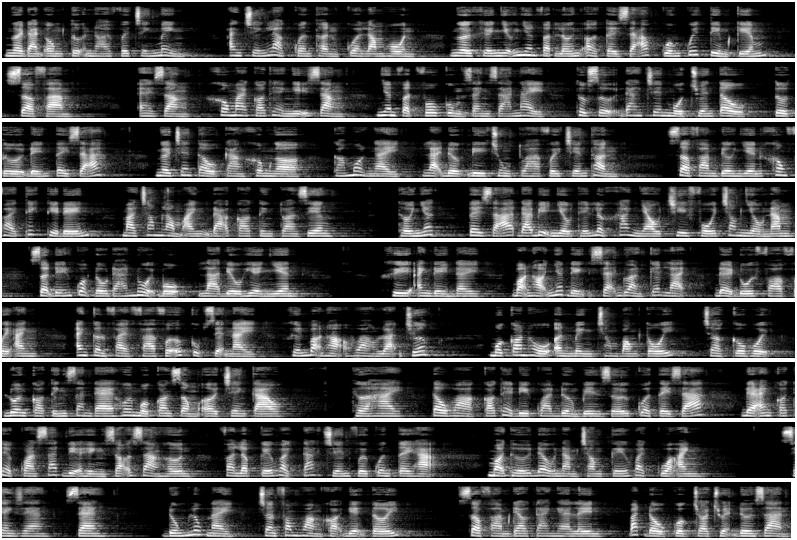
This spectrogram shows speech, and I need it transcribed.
Người đàn ông tự nói với chính mình, anh chính là quân thần của Long Hồn, người khiến những nhân vật lớn ở Tây Giã cuống quýt tìm kiếm, sở phàm. E rằng không ai có thể nghĩ rằng nhân vật vô cùng danh giá này thực sự đang trên một chuyến tàu từ từ đến Tây Giã. Người trên tàu càng không ngờ có một ngày lại được đi chung toa với chiến thần. Sở phàm đương nhiên không phải thích thì đến, mà trong lòng anh đã có tính toán riêng. Thứ nhất, Tây Giã đã bị nhiều thế lực khác nhau chi phối trong nhiều năm, dẫn đến cuộc đấu đá nội bộ là điều hiển nhiên. Khi anh đến đây, bọn họ nhất định sẽ đoàn kết lại để đối phó với anh. Anh cần phải phá vỡ cục diện này, khiến bọn họ hoảng loạn trước. Một con hổ ẩn mình trong bóng tối, chờ cơ hội, luôn có tính gian đe hơn một con rồng ở trên cao. Thứ hai, tàu hỏa có thể đi qua đường biên giới của Tây Giã để anh có thể quan sát địa hình rõ ràng hơn và lập kế hoạch tác chiến với quân Tây Hạ. Mọi thứ đều nằm trong kế hoạch của anh. Giang Giang, Giang. Đúng lúc này, Trần Phong Hoàng gọi điện tới. Sở phàm đeo tai nghe lên, bắt đầu cuộc trò chuyện đơn giản.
